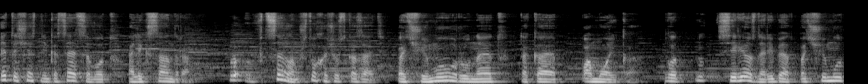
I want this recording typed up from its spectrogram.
это сейчас не касается вот Александра. В целом, что хочу сказать. Почему Рунет такая помойка? Вот, ну, серьезно, ребят, почему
